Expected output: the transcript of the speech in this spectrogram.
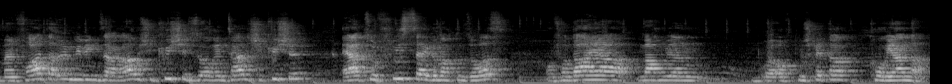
Mein Vater irgendwie wegen dieser arabischen Küche, diese orientalische Küche, er hat so Freestyle gemacht und sowas. Und von daher machen wir dann äh, auf Bruschetta Koriander.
